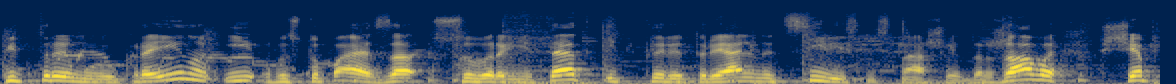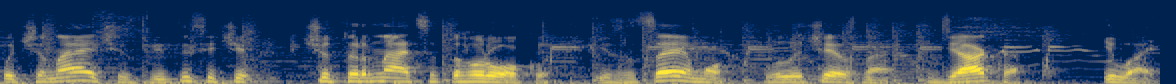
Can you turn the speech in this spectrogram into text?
підтримує Україну і виступає за суверенітет і територіальну цілісність нашої держави ще починаючи з 2014 року. І за це йому величезна дяка і лайк.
